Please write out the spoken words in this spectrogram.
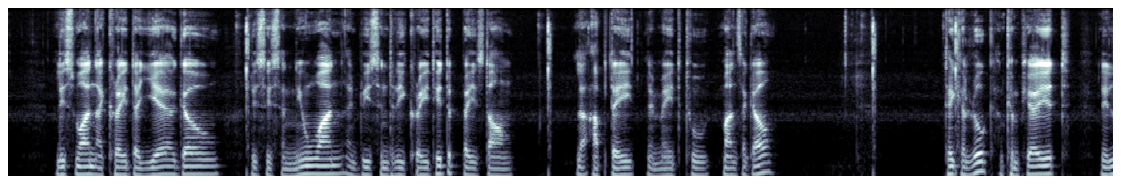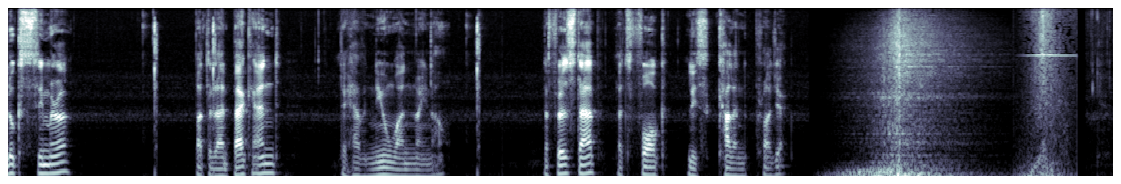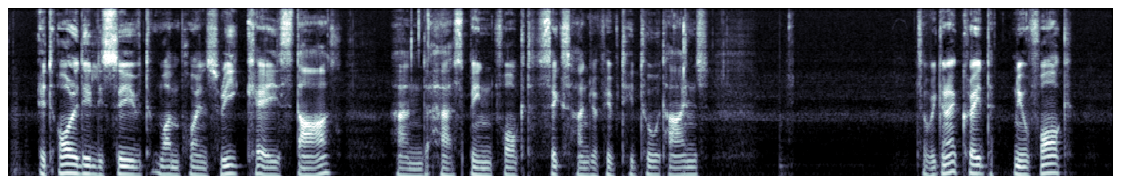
This one I created a year ago. This is a new one I recently created based on the update they made two months ago. Take a look and compare it. They look similar, but the back end, they have a new one right now. The first step, let's fork this current project. It already received 1.3k stars and has been forked 652 times so we're gonna create new fork,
